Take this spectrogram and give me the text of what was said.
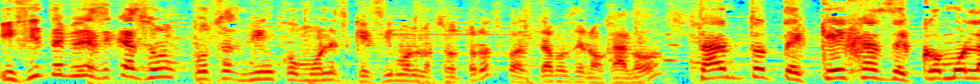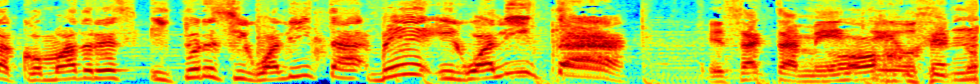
Y si te fijas que son cosas bien comunes que hicimos nosotros cuando estamos enojados. Tanto te quejas de cómo la comadre es y tú eres igualita. Ve, igualita. Exactamente, No, o sea, no.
